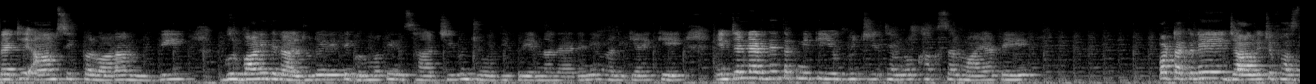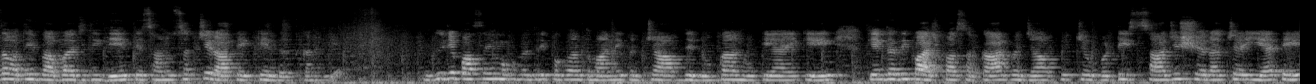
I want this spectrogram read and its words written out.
ਬੈਠੇ ਆਮ ਸਿੱਖ ਪਰਿਵਾਰਾਂ ਨੂੰ ਵੀ ਗੁਰਬਾਣੀ ਦੇ ਨਾਲ ਜੁੜੇ ਨੇ ਤੇ ਗੁਰਮਤਿ ਅਨੁਸਾਰ ਜੀਵਨ ਜਿਉਣ ਦੀ ਪ੍ਰੇਰਨਾ ਲੈ ਰਹੇ ਨੇ। ਉਹਨਾਂ ਨੇ ਕਿਹਾ ਕਿ ਇੰਟਰਨੈਟ ਦੇ ਤਕਨੀਕੀ ਯੁੱਗ ਵਿੱਚ ਜਿੱਥੇ ਮਨੁੱਖ ਅਕਸਰ ਮਾਇਆ ਤੇ ਭਟਕਨੇ ਜਾਲ ਵਿੱਚ ਫਸਦਾ, ਉੱਥੇ ਬਾਬਾ ਜੀ ਦੀ ਦੇਣ ਤੇ ਸਾਨੂੰ ਸੱਚੇ ਰਾਹ ਤੇ ਕੇਂਦਰਿਤ ਕਰਦੀ ਹੈ। ਦੂਜੇ ਪਾਸੇ ਮੁੱਖ ਮੰਤਰੀ ਭਗਵੰਤ ਮਾਨ ਨੇ ਪੰਜਾਬ ਦੇ ਲੋਕਾਂ ਨੂੰ ਕਿਹਾ ਹੈ ਕਿ ਕੇਂਦਰ ਦੀ ਭਾਜਪਾ ਸਰਕਾਰ ਪੰਜਾਬ ਵਿੱਚ ਵੱਡੀ ਸਾਜ਼ਿਸ਼ ਰਚ ਰਹੀ ਹੈ ਤੇ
